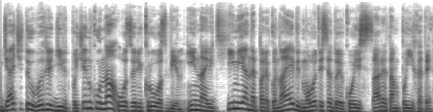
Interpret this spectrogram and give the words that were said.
віддячити у вигляді відпочинку на озері Кросбі. І навіть хімія не переконає відмовитися до якоїсь сари там поїхати.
